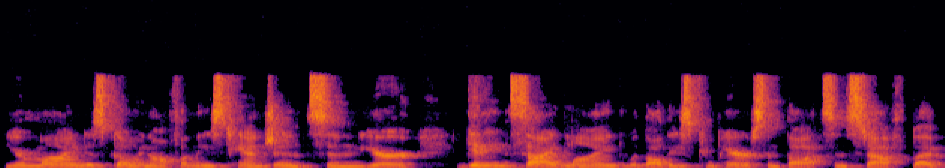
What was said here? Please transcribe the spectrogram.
your mind is going off on these tangents and you're getting sidelined with all these comparison thoughts and stuff. But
